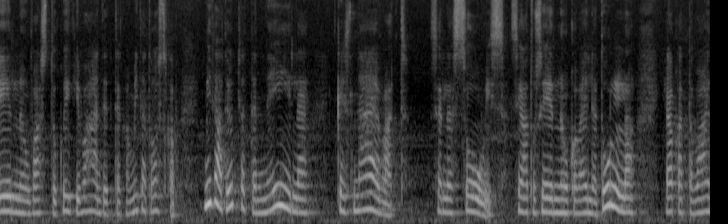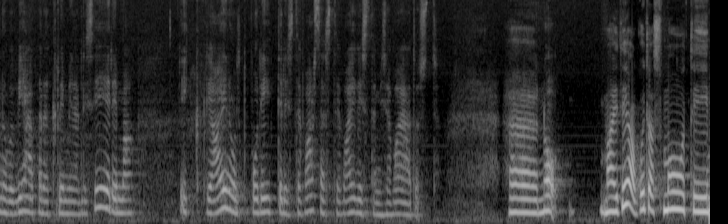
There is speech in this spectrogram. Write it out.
eelnõu vastu kõigi vahenditega, mida ta oskab. mida te ütlete neile, kes näevad selles soovis seaduseelnõuga välja tulla ja hakata vaenu või vihakõne kriminaliseerima ikkagi ainult poliitiliste vastaste vaigistamise vajadust? Äh, no ma ei tea, kuidasmoodi,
